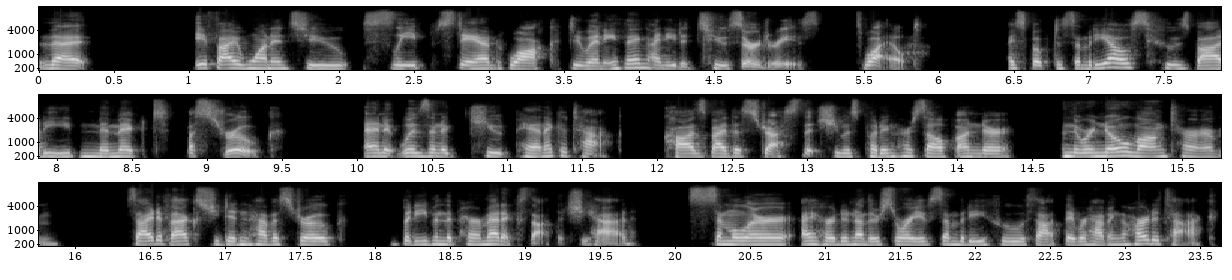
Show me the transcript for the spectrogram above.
that if I wanted to sleep, stand, walk, do anything, I needed two surgeries. It's wild. I spoke to somebody else whose body mimicked a stroke, and it was an acute panic attack caused by the stress that she was putting herself under. And there were no long term side effects. She didn't have a stroke but even the paramedics thought that she had. Similar, I heard another story of somebody who thought they were having a heart attack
